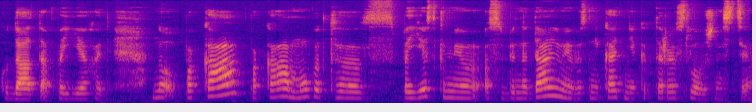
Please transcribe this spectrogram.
куда-то поехать. Но пока, пока могут э, с поездками, особенно дальними, возникать некоторые сложности.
